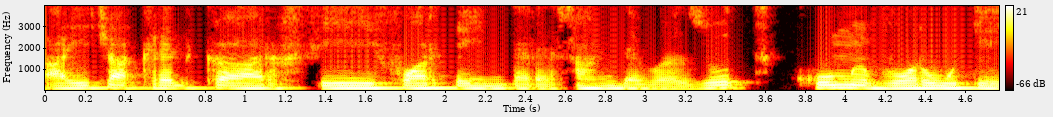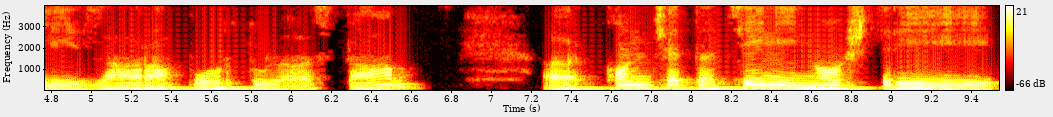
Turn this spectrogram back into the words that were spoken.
Aici cred că ar fi foarte interesant de văzut cum vor utiliza raportul ăsta uh, concetățenii noștri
